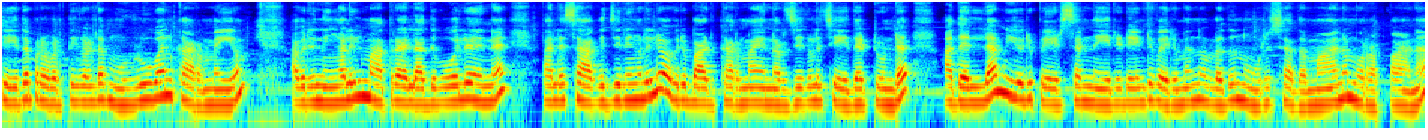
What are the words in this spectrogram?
ചെയ്ത പ്രവൃത്തികളുടെ മുഴുവൻ കർമ്മയും അവർ നിങ്ങളിൽ മാത്രമല്ല അതുപോലെ തന്നെ പല സാഹചര്യങ്ങളിലും അവർ ബാഡ് കർമ്മ എനർജികൾ ചെയ്തിട്ടുണ്ട്. അതെല്ലാം ഈ ഒരു പേഴ്സൺ നേരിടേണ്ടി വരുമെന്നുള്ളത് നൂറ് ശതമാനം ഉറപ്പാണ്.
